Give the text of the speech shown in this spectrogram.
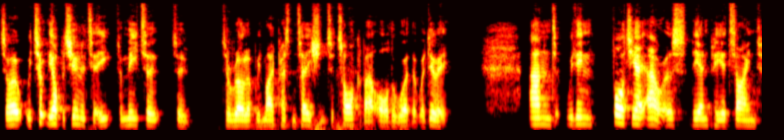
So we took the opportunity for me to to to roll up with my presentation to talk about all the work that we're doing. And within 48 hours, the MP had signed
